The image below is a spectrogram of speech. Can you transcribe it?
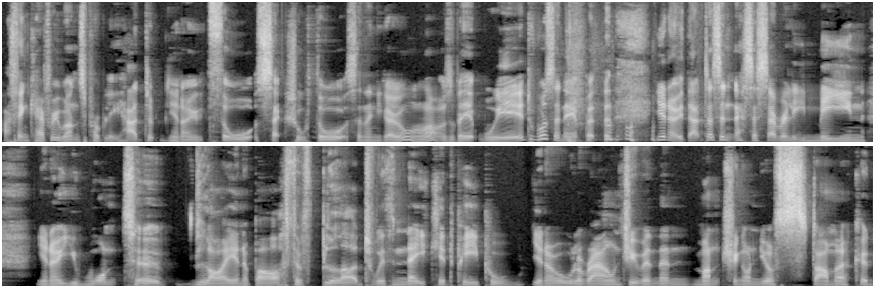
i think everyone's probably had you know thoughts sexual thoughts and then you go oh that was a bit weird wasn't it? But the, you know that doesn't necessarily mean you know you want to lie in a bath of blood with naked people you know all around you and then munching on your stomach and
